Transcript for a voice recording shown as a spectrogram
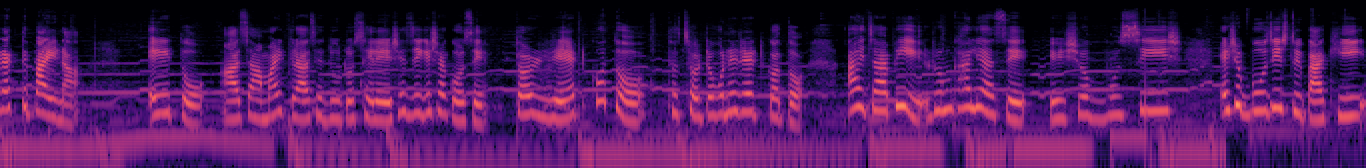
রাখতে পারি না। এই তো আজ আমার ক্লাসে দুটো ছেলে এসে জিজ্ঞাসা করছে তোর রেট কত? তোর ছোট বোনের রেট কত? আয় যাবি রুম খালি আছে। এসব বুঝিস এসব বুঝিস তুই পাখি।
